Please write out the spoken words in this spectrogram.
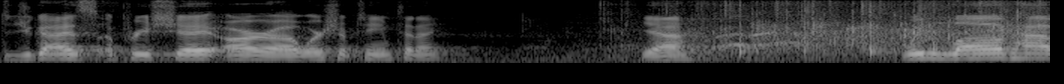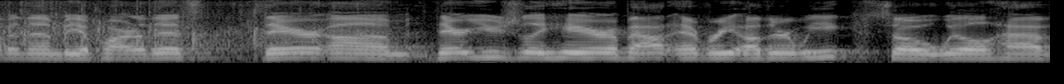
Did you guys appreciate our uh, worship team today? Yeah? We love having them be a part of this. They're, um, they're usually here about every other week, so we'll have,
